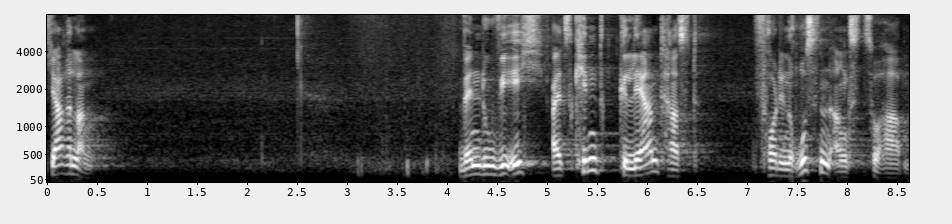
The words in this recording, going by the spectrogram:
Jahrelang. Wenn du wie ich als Kind gelernt hast, vor den Russen Angst zu haben,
